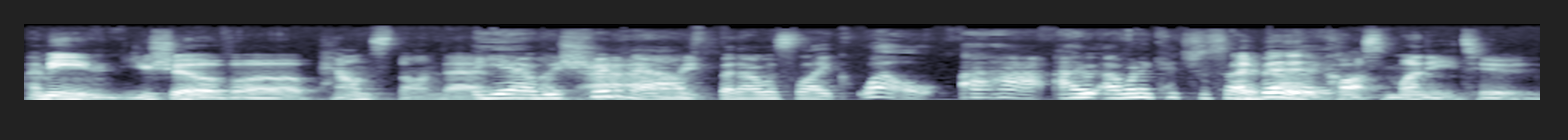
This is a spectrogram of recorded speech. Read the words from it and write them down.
I mean, you should have uh, pounced on that. Yeah, we like, should "Ah, have, let me-" but I was like, well, ah, I I want to catch this. I bet guy. it cost money too.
